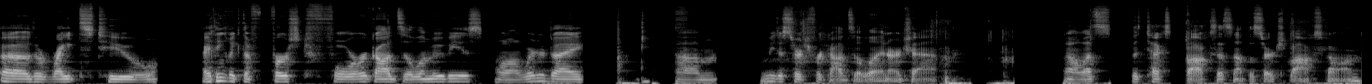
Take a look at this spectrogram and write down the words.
uh, the rights to, I think, like the first four Godzilla movies. Hold on, where did I? Um, let me just search for Godzilla in our chat. Oh, that's the text box. That's not the search box. Come on.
